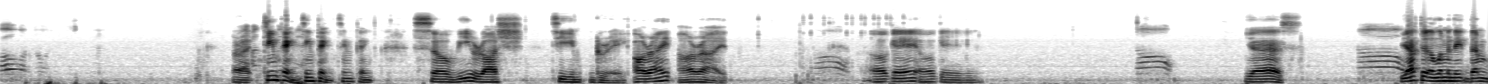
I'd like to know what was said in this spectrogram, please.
Oh no. All right. Team Pink. Team Pink. Team Pink. So we rush Team Gray. All right. All right. No, Okay. Okay. no, Yes. no. We have to eliminate them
